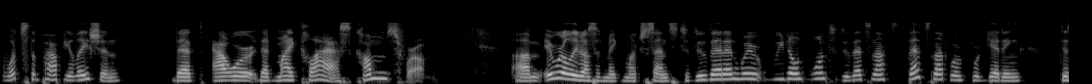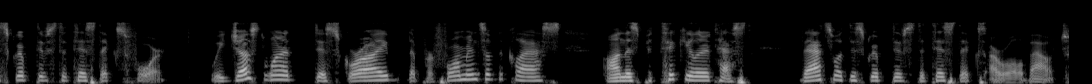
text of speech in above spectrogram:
what's the population that our that my class comes from? Um, it really doesn't make much sense to do that, and we we don't want to do that's not that's not what we're getting descriptive statistics for. We just want to describe the performance of the class on this particular test. That's what descriptive statistics are all about.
